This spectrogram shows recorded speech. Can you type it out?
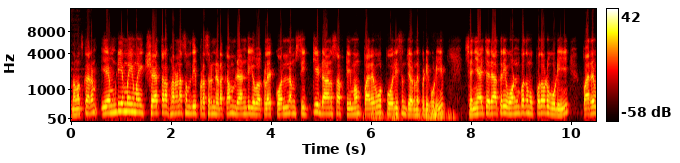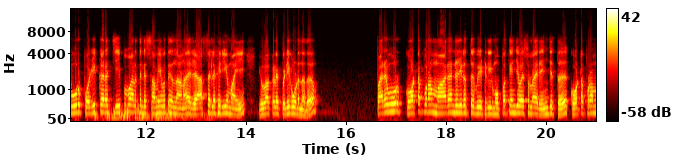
നമസ്കാരം. എം ഡി എം ഐയുമായി ക്ഷേത്ര ഭരണസമിതി പ്രസിഡന്റ് അടക്കം രണ്ട് യുവാക്കളെ കൊല്ലം സിറ്റി ഡാൻസ് ഓഫ് ടീമും പരവൂർ പോലീസും ചേർന്ന് പിടികൂടി. ശനിയാഴ്ച രാത്രി ഒൻപത് മുപ്പതോടുകൂടി പരവൂർ പൊഴിക്കര ചീപ്പ് പാലത്തിന്റെ സമീപത്ത് നിന്നാണ് രാസലഹരിയുമായി യുവാക്കളെ പിടികൂടുന്നത്. പരവൂർ കോട്ടപ്പുറം മാരാൻരഴികത്ത് വീട്ടിൽ മുപ്പത്തിയഞ്ച് വയസ്സുള്ള രഞ്ജിത്ത് കോട്ടപ്പുറം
